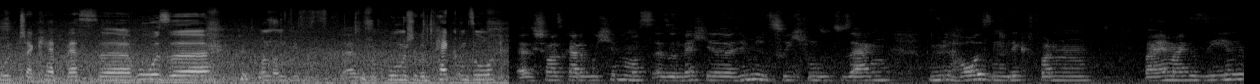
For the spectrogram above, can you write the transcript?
Hut, Jackett, Weste, Hose und, und dieses also so komische Gepäck und so. Also ich schaue jetzt gerade, wo ich hin muss, also in welche Himmelsrichtung sozusagen Mühlhausen liegt von Weimar gesehen,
